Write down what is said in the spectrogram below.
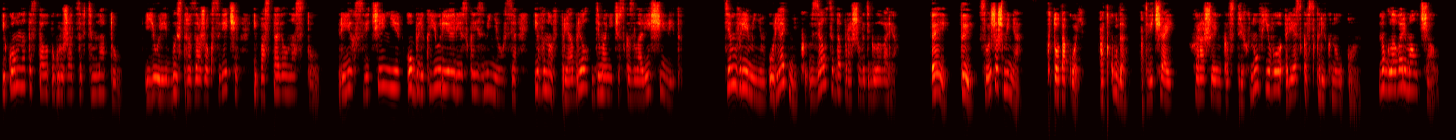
и комната стала погружаться в темноту. Юрий быстро зажег свечи и поставил на стол. При их свечении облик Юрия резко изменился и вновь приобрел демоническо-зловещий вид. Тем временем урядник взялся допрашивать главаря. — Эй, ты, слышишь меня? Кто такой? Откуда? Отвечай! Хорошенько встряхнув его, резко вскрикнул он. Но главарь молчал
